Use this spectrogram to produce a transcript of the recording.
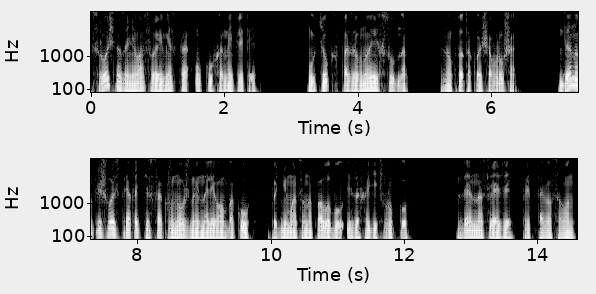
срочно заняла свое место у кухонной плиты. Утюг — позывное их судно. Но кто такой Шавруша? Дэну пришлось прятать тесак в ножны на левом боку, подниматься на палубу и заходить в рубку. «Дэн на связи», — представился он.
